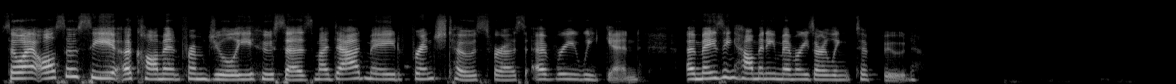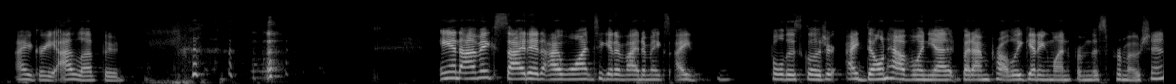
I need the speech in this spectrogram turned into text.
So I also see a comment from Julie who says, my dad made French toast for us every weekend. Amazing how many memories are linked to food. I agree. I love food. and I'm excited. I want to get a Vitamix. I full disclosure, I don't have one yet, but I'm probably getting one from this promotion,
